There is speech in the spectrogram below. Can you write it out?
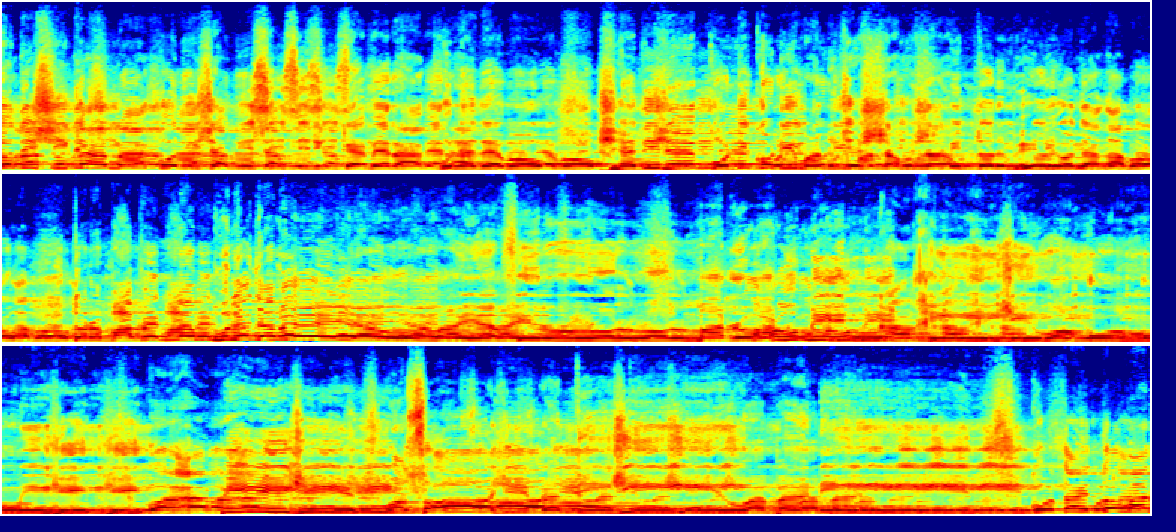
যদি না করিস ক্যামেরা খুলে সেদিনে কোটি কোটি মানুষের সামনে তোর ভিডিও দেখাবো। ভুলে যাবে। কোথায় তোমার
